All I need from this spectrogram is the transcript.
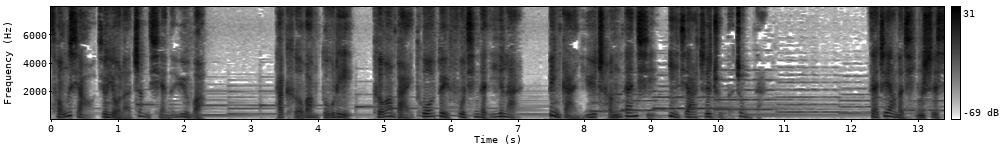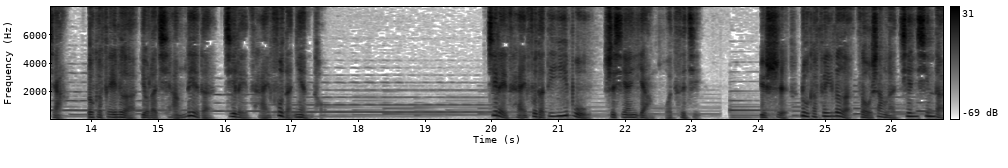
从小就有了挣钱的欲望。他渴望独立，渴望摆脱对父亲的依赖，并敢于承担起一家之主的重担。在这样的情势下，洛克菲勒有了强烈的积累财富的念头。积累财富的第一步是先养活自己，于是洛克菲勒走上了艰辛的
